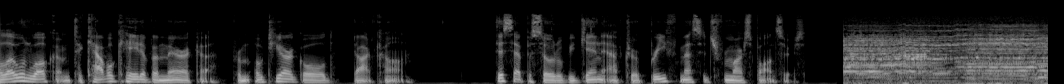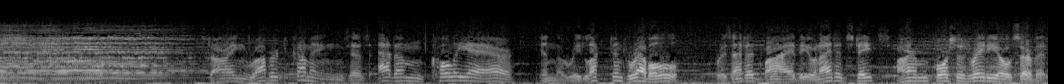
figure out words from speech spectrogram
Hello and welcome to Cavalcade of America from OTRGold.com. This episode will begin after a brief message from our sponsors. Starring Robert Cummings as Adam Collier in The Reluctant Rebel, presented by the United States Armed Forces Radio Service.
